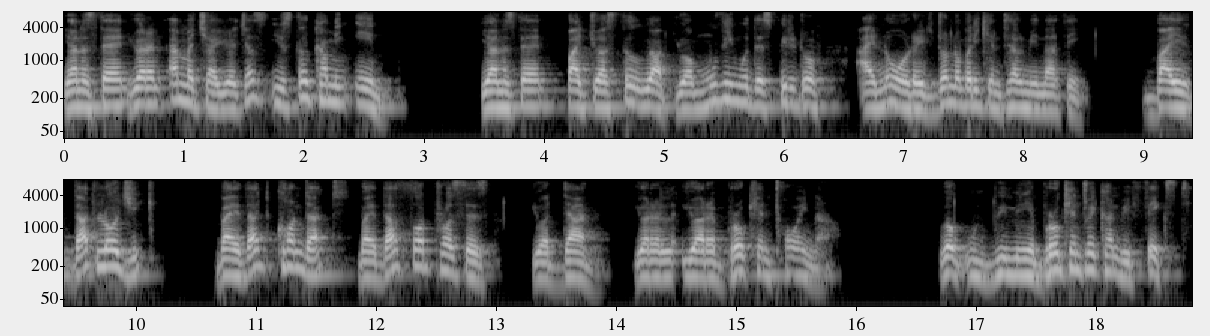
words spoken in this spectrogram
You understand? You are an amateur. You're just you're still coming in. You understand? But you are still what? You are moving with the spirit of I know already. Don't nobody can tell me nothing. By that logic, by that conduct, by that thought process, you are done. You are a, you are a broken toy now. Well, we mean a broken toy can be fixed.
